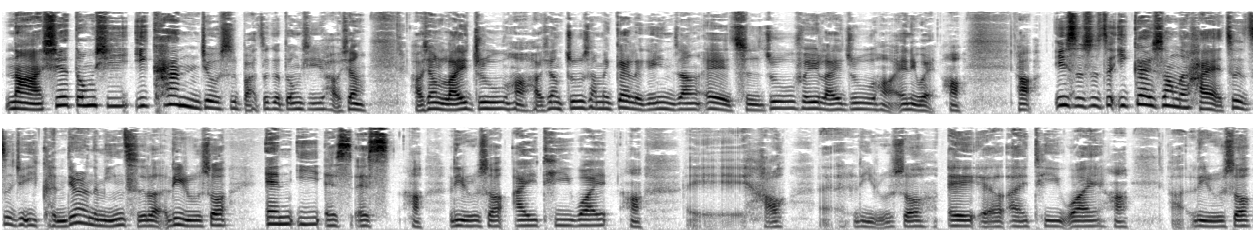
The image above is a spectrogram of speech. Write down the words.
哪些东西一看就是把这个东西好像好像来猪哈，好像猪上面盖了个印章，哎，此猪非来猪哈。Anyway 哈，好，意思是这一盖上呢，嗨，这个字就以肯定的名词了。例如说 N-E-S-S。哈，例如说 I T Y 哈，哎，好，呃，例如说 A L I T Y 哈，啊，例如说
